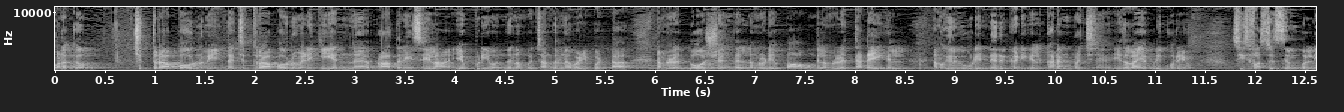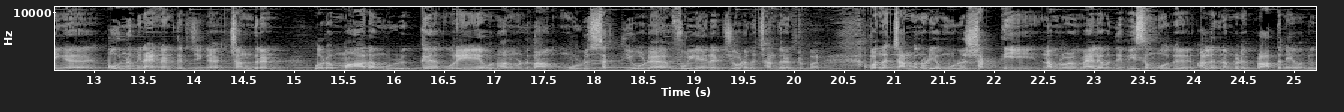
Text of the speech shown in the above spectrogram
வணக்கம். சித்ரா பௌர்ணமி. இந்த சித்ரா பௌர்ணமி அன்னைக்கு என்ன பிரார்த்தனை செய்யலாம்? எப்படி வந்து நம்ம சந்திரனை வழிபட்டா நம்மளோட தோஷங்கள் நம்மளுடைய பாவங்கள் நம்மளுடைய தடைகள் நமக்கு இருக்கக்கூடிய நெருக்கடிகள் கடன் பிரச்சனைகள் இதெல்லாம் எப்படி குறையும்? சி ஃபர்ஸ்ட் சிம்பிள் நீங்கள் பௌர்ணமினா என்னன்னு தெரிஞ்சுங்க. சந்திரன் ஒரு மாதம் முழுக்க ஒரே ஒரு நாள் மட்டும்தான் முழு சக்தியோட ஃபுல் எனர்ஜியோட அந்த சந்திரன் இருப்பார். அப்போ அந்த சந்திரனுடைய முழு சக்தி நம்மளோட மேலே வந்து வீசும் போது அல்லது நம்மளுடைய பிரார்த்தனையை வந்து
